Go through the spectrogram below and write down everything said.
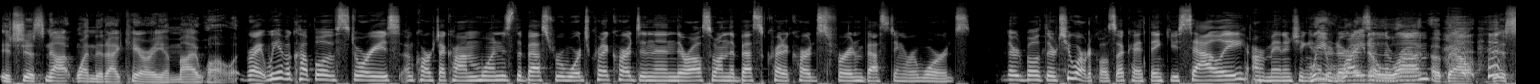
It's just not one that I carry in my wallet. Right. We have a couple of stories on Clark.com. One is the best rewards credit cards, and then they're also on the best credit cards for investing rewards. They're both they're two articles. Okay, thank you, Sally, our managing we editor. write a lot room. about this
